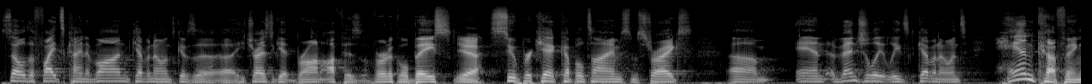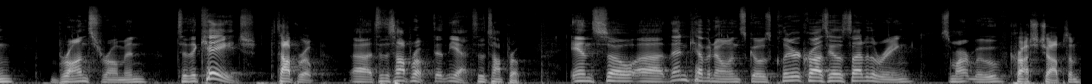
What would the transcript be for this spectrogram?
So the fight's kind of on. Kevin Owens gives a uh, he tries to get Braun off his vertical base. Yeah. super kick a couple times, some strikes, um, and eventually it leads to Kevin Owens handcuffing Braun Strowman to the cage the Top rope. uh, to the top rope. Yeah, to the top rope. And so uh, then Kevin Owens goes clear across the other side of the ring. Smart move. Crotch chops him.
